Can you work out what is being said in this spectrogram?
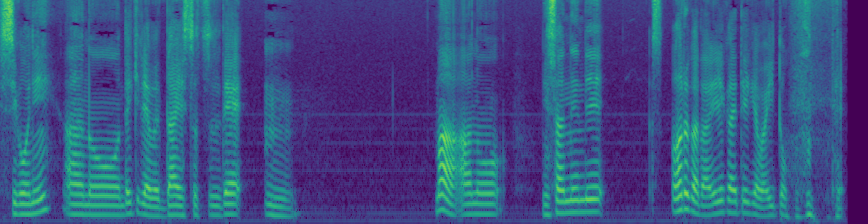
4、5人、あの、できれば大卒で、うん。まあ、あの、2、3年で悪かったら入れ替えていけばいいと思うんで。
